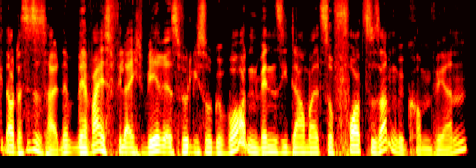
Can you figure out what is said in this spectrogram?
genau, das ist es halt. Ne? Wer weiß, vielleicht wäre es wirklich so geworden, wenn sie damals sofort zusammengekommen wären.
